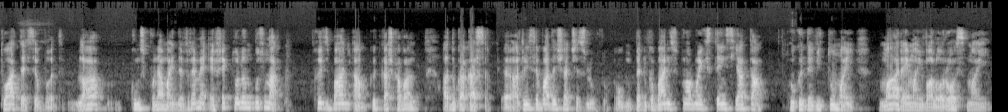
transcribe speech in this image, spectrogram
toate se văd. La, cum spuneam mai devreme, efectul în buzunar câți bani am, cât cașcaval aduc acasă. Uh, ar trebui să vadă și acest lucru. Pentru că banii sunt până la urmă extensia ta. Cu cât devii tu mai mare, mai valoros, mai,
